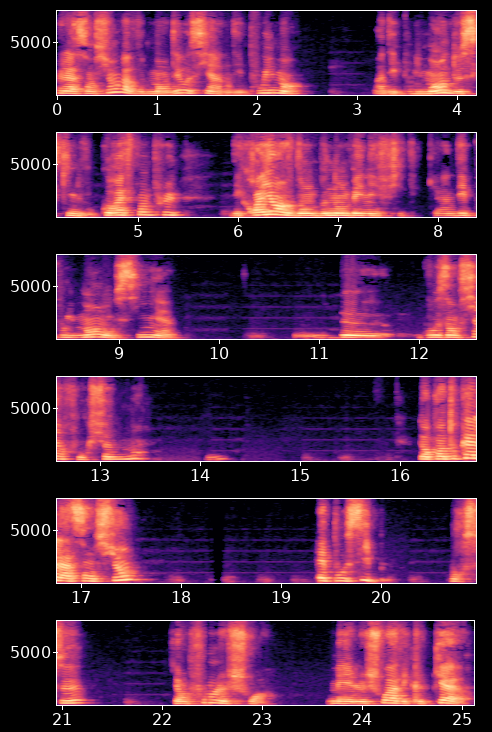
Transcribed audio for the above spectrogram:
que l'ascension va vous demander aussi un dépouillement, un dépouillement de ce qui ne vous correspond plus, des croyances non bénéfiques, un dépouillement aussi de anciens fonctionnements. Donc en tout cas, l'ascension est possible pour ceux qui en font le choix, mais le choix avec le cœur,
